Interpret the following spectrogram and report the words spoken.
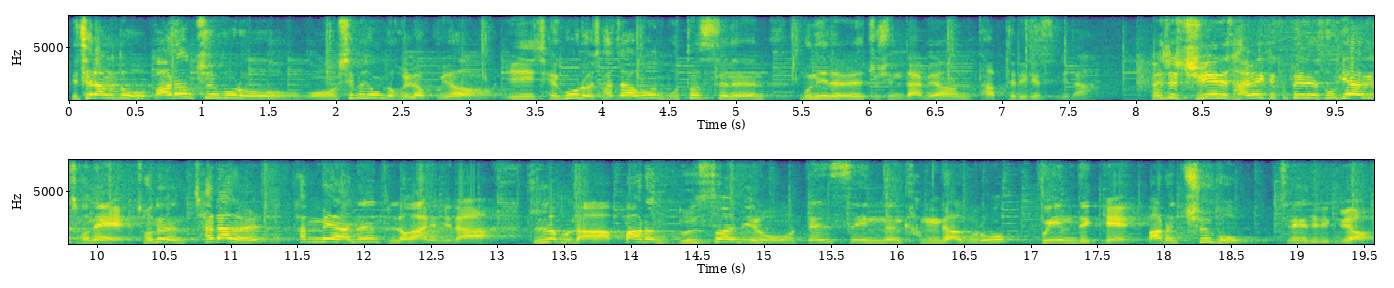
이 차량도 빠른 출고로 어, 10일 정도 걸렸고요. 이 재고를 찾아온 모터스는 문의를 주신다면 답드리겠습니다. 벤츠 GLE 400D 쿠페를 소개하기 전에 저는 차량을 판매하는 딜러가 아닙니다. 딜러보다 빠른 눈썰미로 댄스 있는 감각으로 고객님들께 빠른 출고 진행해드리고요.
